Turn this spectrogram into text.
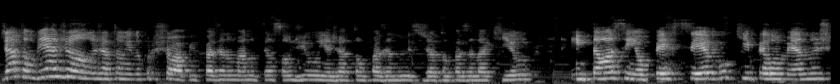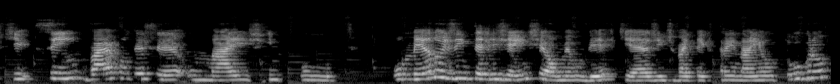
já estão viajando, já estão indo para o shopping, fazendo manutenção de unha, já estão fazendo isso, já estão fazendo aquilo. Então, assim, eu percebo que pelo menos que sim, vai acontecer o mais o, o menos inteligente, ao meu ver, que é a gente vai ter que treinar em outubro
